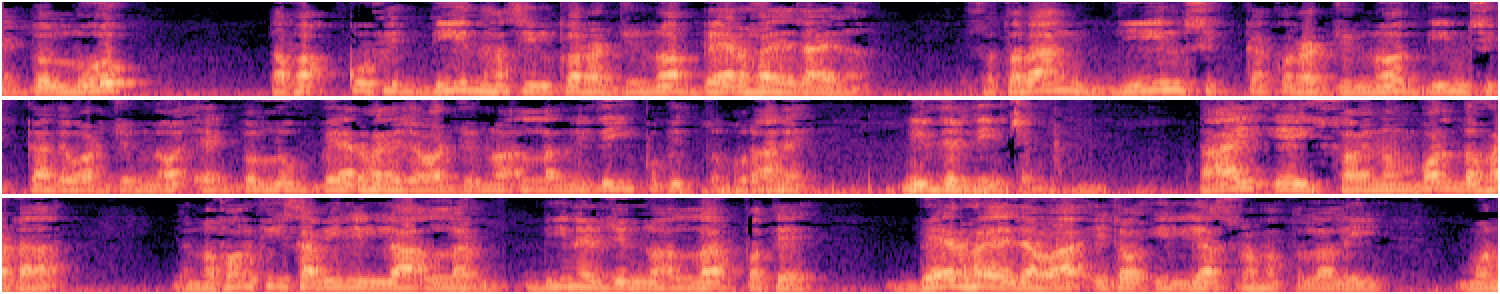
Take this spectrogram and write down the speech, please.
একদল লোক তাফাক্কুফি দিন হাসিল করার জন্য বের হয়ে যায় না? সুতরাং দিন শিক্ষা করার জন্য, দিন শিক্ষা দেওয়ার জন্য, একদল লোক বের হয়ে যাওয়ার জন্য আল্লাহ নিজেই পবিত্র কোরআনে নির্দেশ দিয়েছেন। তাই এই ছয় নম্বর দফাটা নফর ফি সাবিল্লাহ আল্লাহর দিনের জন্য আল্লাহর পথে বের হয়ে যাওয়া, এটাও ইলিয়াস রহমতুল্লাহ আলী মন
